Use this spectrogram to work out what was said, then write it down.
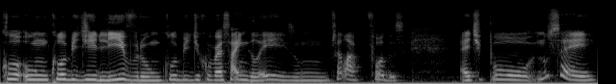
clu- um clube de livro, um clube de conversar inglês, um, sei lá, foda-se. É tipo, não sei.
